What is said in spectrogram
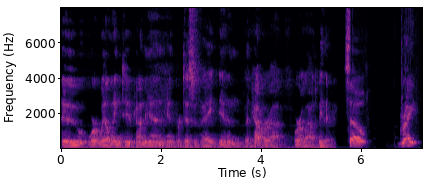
who were willing to come in and participate in the cover up were allowed to be there. So great,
